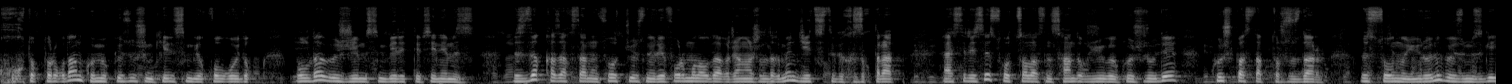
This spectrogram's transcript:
құқықтық тұрғыдан көмектесу үшін келісімге қол қойдық. Бұл да өз жемісін береді деп сенеміз. Бізді қазақстанның сот жүйесін реформалаудағы жаңашылдығы мен жетістігі қызықтырады. Әсіресе сот саласын сандық жүйеге көшіруде көш бастап тұрсыздар. Біз соны үйреніп өзімізге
